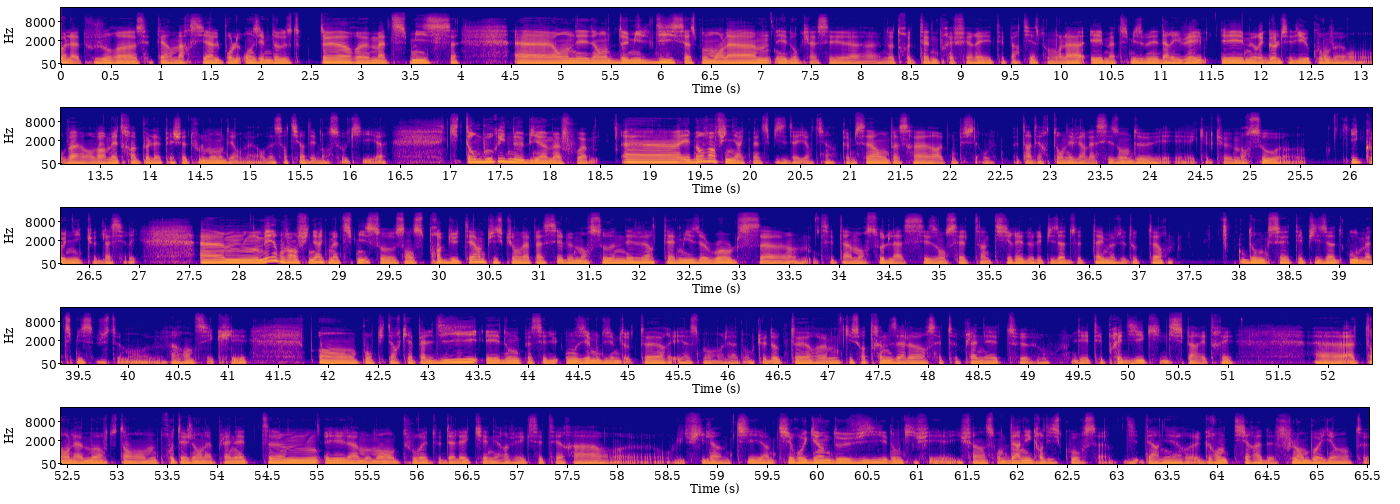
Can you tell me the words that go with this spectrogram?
Voilà, toujours euh, cet air martial pour le 11e docteur, euh, Matt Smith. Euh, on est dans 2010 à ce moment-là, et donc là, c'est notre thème préféré était parti à ce moment-là, et Matt Smith venait d'arriver, et me rigole, c'est dit qu'on va, on va, on va remettre un peu la pêche à tout le monde, et on va, on va sortir des morceaux qui, qui tambourinent bien, ma foi. et ben on va en finir avec Matt Smith d'ailleurs, tiens, comme ça on passera, on va tarder à retourner vers la saison 2 et quelques morceaux iconique de la série. Euh, mais on va en finir avec Matt Smith au sens propre du terme, puisqu'on va passer le morceau Never Tell Me the Rules. Euh, c'est un morceau de la saison 7, un tiré de l'épisode The Time of the Doctor. Donc cet épisode où Matt Smith justement va rendre ses clés en, pour Peter Capaldi et donc passer du 11e au 12e docteur et à ce moment-là donc le docteur euh, qui sur alors cette planète il a été prédit qu'il disparaîtrait attend la mort tout en protégeant la planète. Euh, et là, un moment, entouré de Daleks énervés, etc., euh, on lui file un petit, un petit regain de vie. Et donc, il fait, il fait son dernier grand discours, sa dernière grande tirade flamboyante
